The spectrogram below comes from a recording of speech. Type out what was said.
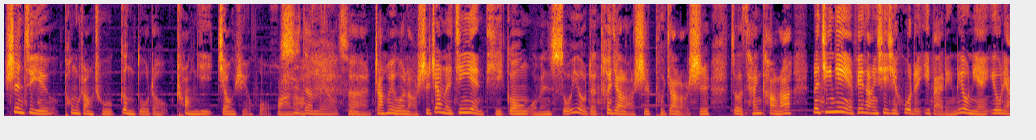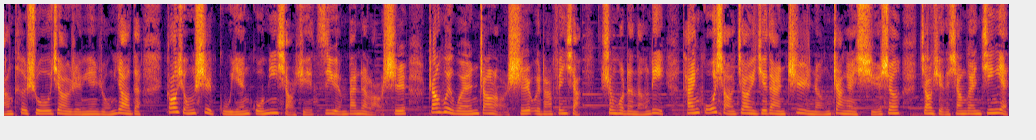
甚至于碰撞出更多的创意教学火花了。是的，没有错。呃，张慧文老师这样的经验，提供我们所有的特教老师、普教老师做参考了。那今天也非常谢谢获得一百零六年优良特殊教育人员荣耀的高雄市古岩国民小学。资源班的老师张慧文张老师为大家分享生活的能力，谈国小教育阶段智能障碍学生教学的相关经验。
